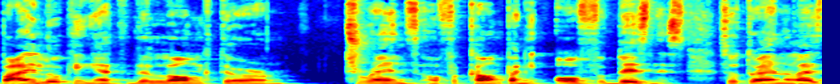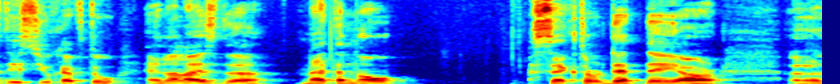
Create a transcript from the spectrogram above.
by looking at the long term trends of a company of a business. So to analyze this you have to analyze the methanol sector that they are uh,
